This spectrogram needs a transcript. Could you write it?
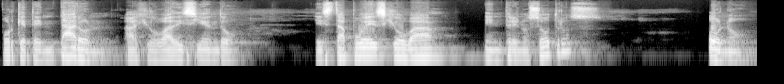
porque tentaron a Jehová diciendo, ¿está pues Jehová entre nosotros o no?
